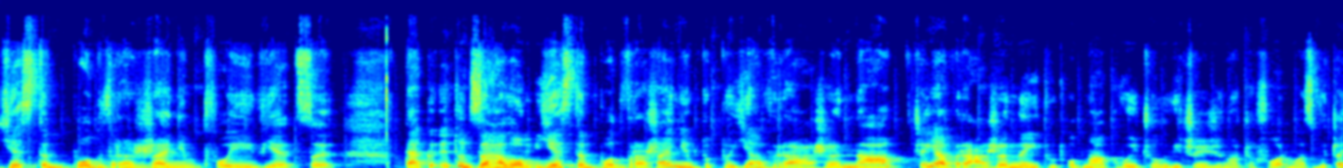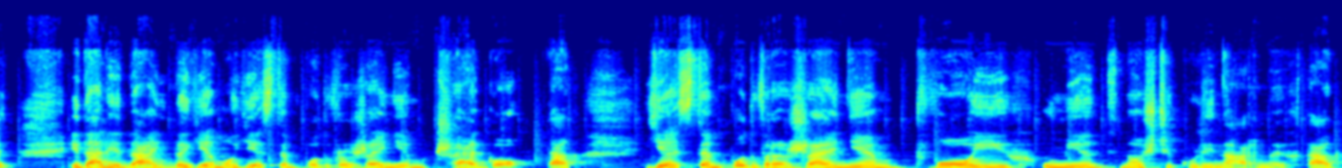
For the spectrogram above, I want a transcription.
Jestem pod wrażeniem Twojej wiedzy. Так, і тут загалом єстем под враженням, тобто я вражена, чи я вражений, тут однаково чоловіча і жіноча форма звучить. І далі даємо єстем под враженням чого. Так? Jestem pod wrażeniem Twoich umiejętności kulinarnych, так?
